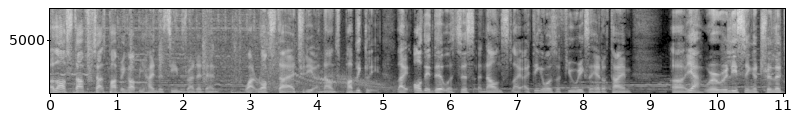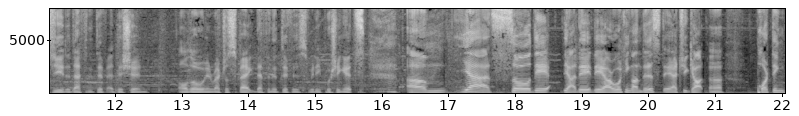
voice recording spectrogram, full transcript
A lot of stuff starts popping up behind the scenes rather than what Rockstar actually announced publicly. Like all they did was just announce, like I think it was a few weeks ahead of time. Uh, yeah, we're releasing a trilogy, the definitive edition. Although in retrospect, definitive is really pushing it. Um, yeah, so they yeah they they are working on this. They actually got a porting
